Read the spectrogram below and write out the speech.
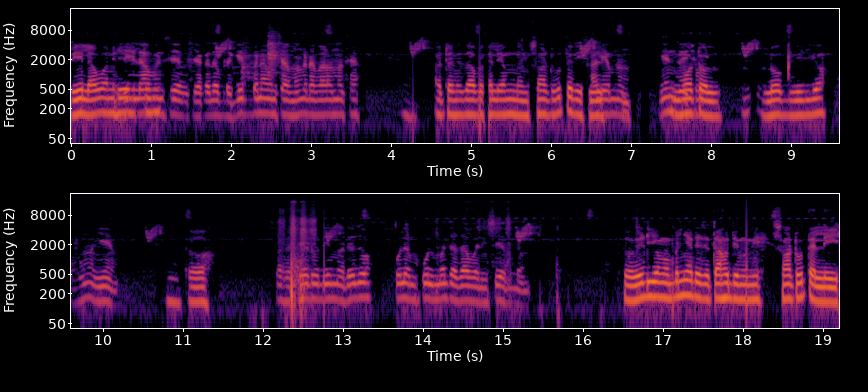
રીલ આવવાની છે. કદાચ આપણે ગીત બનાવવાનું છે આ મંગળા વાળામાં છે. અટાણે તો આપણે ખાલી એમને શોર્ટ ઉતરી છે. ખાલી એમને મોટો લોગ વીડિયો હા એમ. તો ઠેઠું રહેજો ફૂલ એમ ફૂલ મજા જ આવવાની છે એકદમ. તો વિડીયોમાં બન્યા રહેજો. ત્યાં સુધી મમ્મી શોટ ઉતારી લઈ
